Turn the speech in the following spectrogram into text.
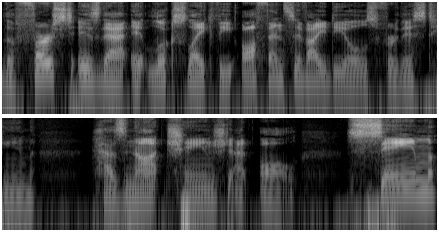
The first is that it looks like the offensive ideals for this team has not changed at all. Same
